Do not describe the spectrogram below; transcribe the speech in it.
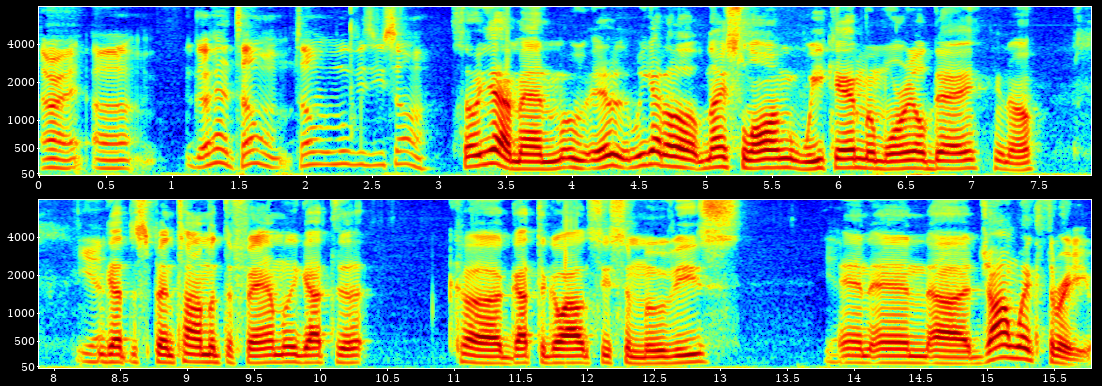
All right. Uh, go ahead. Tell them. Tell them what movies you saw. So yeah, man, was- we got a nice long weekend, Memorial Day. You know, Yeah. got to spend time with the family. Got to uh, got to go out and see some movies. Yeah. And and uh, John Wick three.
